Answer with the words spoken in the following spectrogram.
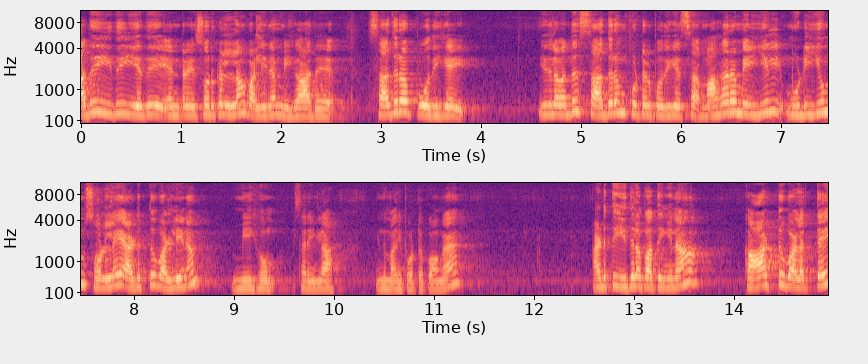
அது இது எது என்ற சொற்கள் எல்லாம் வல்லினம் மிகாது. சதுர பொதிகை இதில் வந்து சதுரம் கூட்டல் பொதிகை ச மகரமெய்யில் முடியும் சொல்லை அடுத்து வல்லினம் மிகும் சரிங்களா? இந்த மாதிரி போட்டுக்கோங்க. அடுத்து இதில் பார்த்தீங்கன்னா காட்டு வளத்தை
